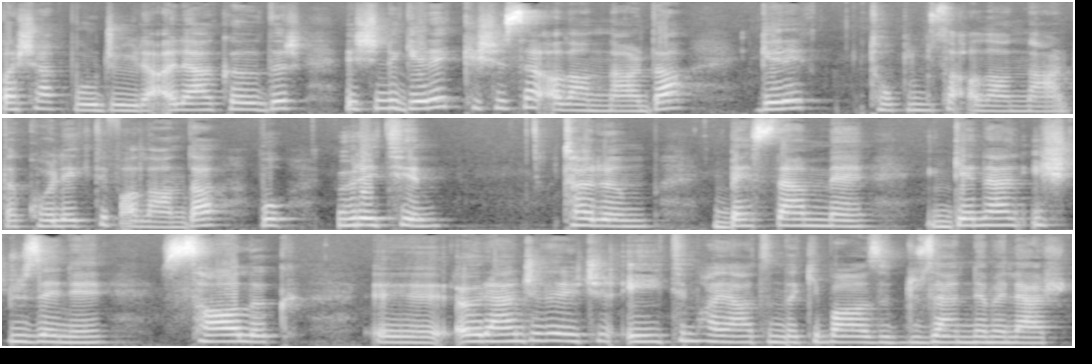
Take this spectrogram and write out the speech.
Başak Burcu ile alakalıdır ve şimdi gerek kişisel alanlarda gerek toplumsal alanlarda, kolektif alanda bu üretim, tarım, beslenme, genel iş düzeni, sağlık, e, öğrenciler için eğitim hayatındaki bazı düzenlemeler,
